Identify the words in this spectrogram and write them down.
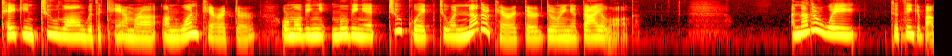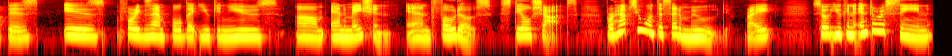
taking too long with a camera on one character or moving, moving it too quick to another character during a dialogue. Another way to think about this is, for example, that you can use um, animation and photos, still shots. Perhaps you want to set a mood, right? So you can enter a scene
